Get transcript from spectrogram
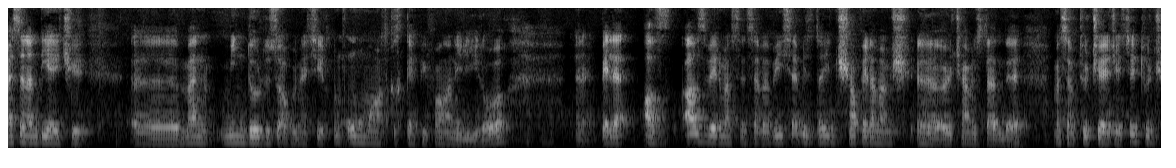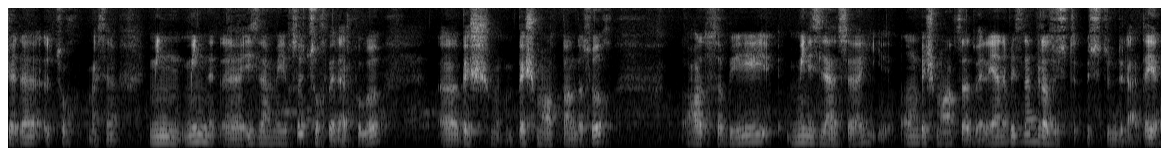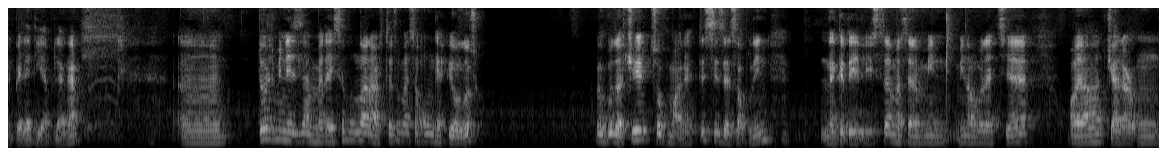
məsələn deyək ki, ə, mən 1400 abunəçi yığdım, 10 manat 40 qəpik falan eləyir o. Yəni belə az az verməsinin səbəbi isə bizdə inkişaf eləməmiş ə, ölkəmizdəndir. Məsələn, Türkiyəyə getsək, Türkiyədə çox məsələn 1000 1000 ə, izlənmə yığsa çox verər pulu. 5 5 manatdan da çox hardasa bir 1000 izlənsə 15 manat zad verir. Yəni bizdən biraz üst, üstündülər də, yəni belə deyə bilərəm. Ə, 4000 izlənmədə isə bunlar artır. Məsələn 10 qəpik olur. Və bu da ki, çox maliyyətdir. Siz hesablayın nə qədər eləyirsə, məsələn 1000 1000 abunəçiyə bayağı gələr 10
